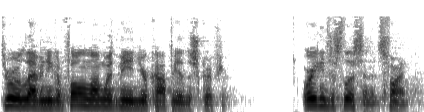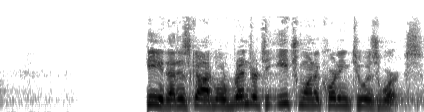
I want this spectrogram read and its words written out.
through 11. You can follow along with me in your copy of the scripture. Or you can just listen, it's fine. He, that is God, will render to each one according to his works.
